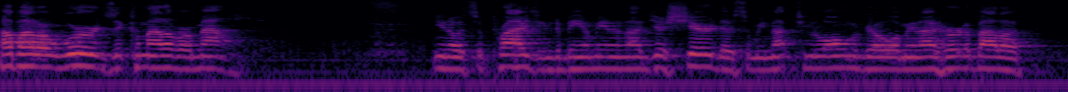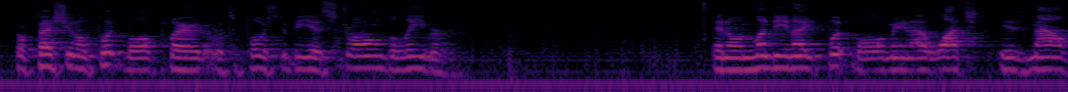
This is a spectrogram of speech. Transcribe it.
How about our words that come out of our mouth? You know, it's surprising to me. I mean, and I just shared this, I mean, not too long ago. I mean, I heard about a professional football player that was supposed to be a strong believer. And on Monday Night Football, I mean, I watched his mouth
